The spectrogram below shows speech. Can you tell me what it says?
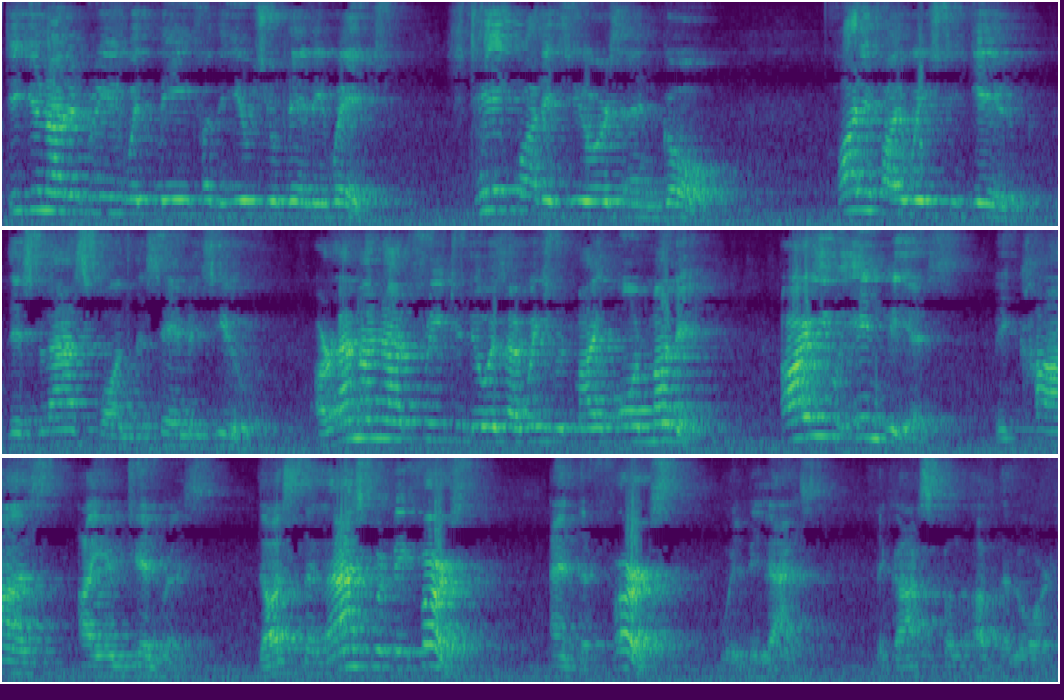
Did you not agree with me for the usual daily wage? Take what is yours and go. What if I wish to give this last one the same as you? Or am I not free to do as I wish with my own money? Are you envious because I am generous? Thus the last will be first, and the first will be last. The Gospel of the Lord.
